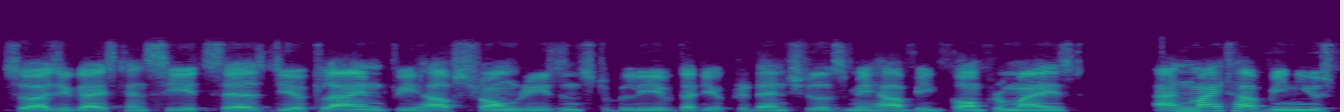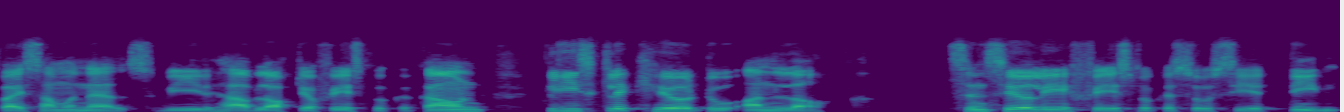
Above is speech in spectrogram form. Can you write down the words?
So as you guys can see, it says, Dear client, we have strong reasons to believe that your credentials may have been compromised and might have been used by someone else. We have locked your Facebook account. Please click here to unlock. Sincerely, Facebook Associate Team.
